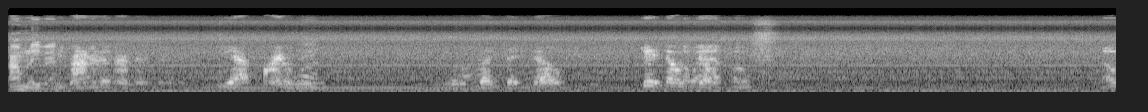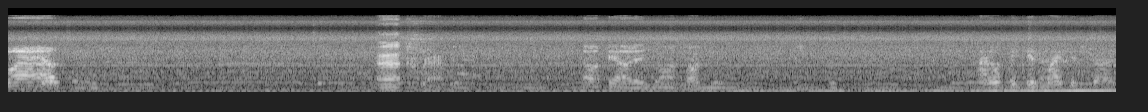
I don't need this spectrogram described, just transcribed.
I'm leaving. yeah, finally. Little bud said no. Get no, no. Oh, wow. Ah, crap. Oh, okay, I didn't want to talk to you. I don't think his mic is done.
